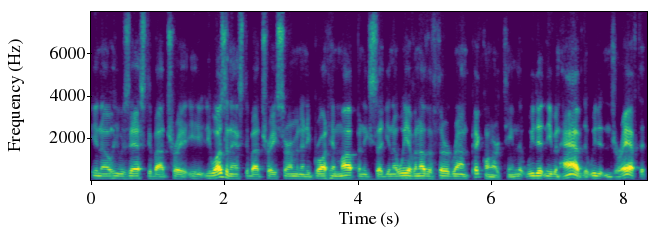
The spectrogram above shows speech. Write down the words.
you know he was asked about Trey, he, he wasn't asked about Trey Sermon, and he brought him up and he said, you know, we have another third round pick on our team that we didn't even have, that we didn't draft it,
